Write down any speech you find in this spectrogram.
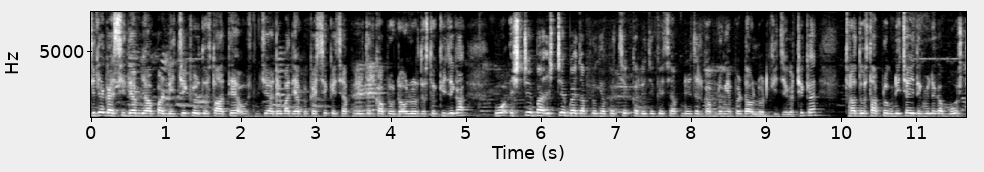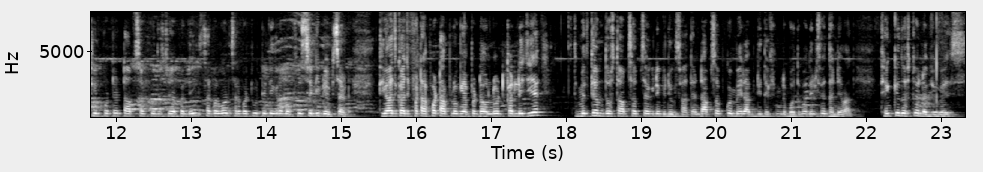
चलिए गाइज़ सीधे हम यहाँ पर नीचे की ओर, दोस्तों, आते हैं, उस नीचे आने के बाद यहाँ पर कैसे कैसे अपने रिज़ल्ट का आप लोग डाउनलोड दोस्तों, कीजिएगा, वो स्टेप बाय स्टेप गाइज़ आप लोग यहाँ पर चेक कर लीजिए, कैसे अपने रिज़ल्ट का आप लोग यहाँ पर डाउनलोड कीजिएगा, ठीक है? थोड़ा, दोस्तों, आप लोग नीचे ही देख मिलेगा मोस्ट इंपॉर्टेंट आप सबको, दोस्तों, यहाँ पर link server one server two Telegram officially website तो आज गाइज़ फटाफट आप लोग यहाँ पर डाउनलोड कर लीजिए तो मिलते हैं हम दोस्तों आप सबसे अगले वीडियो के साथ। एंड आप सबको मेरा वीडियो देखने के लिए बहुत बहुत दिल से धन्यवाद। थैंक यू दोस्तों लव यू गाइस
